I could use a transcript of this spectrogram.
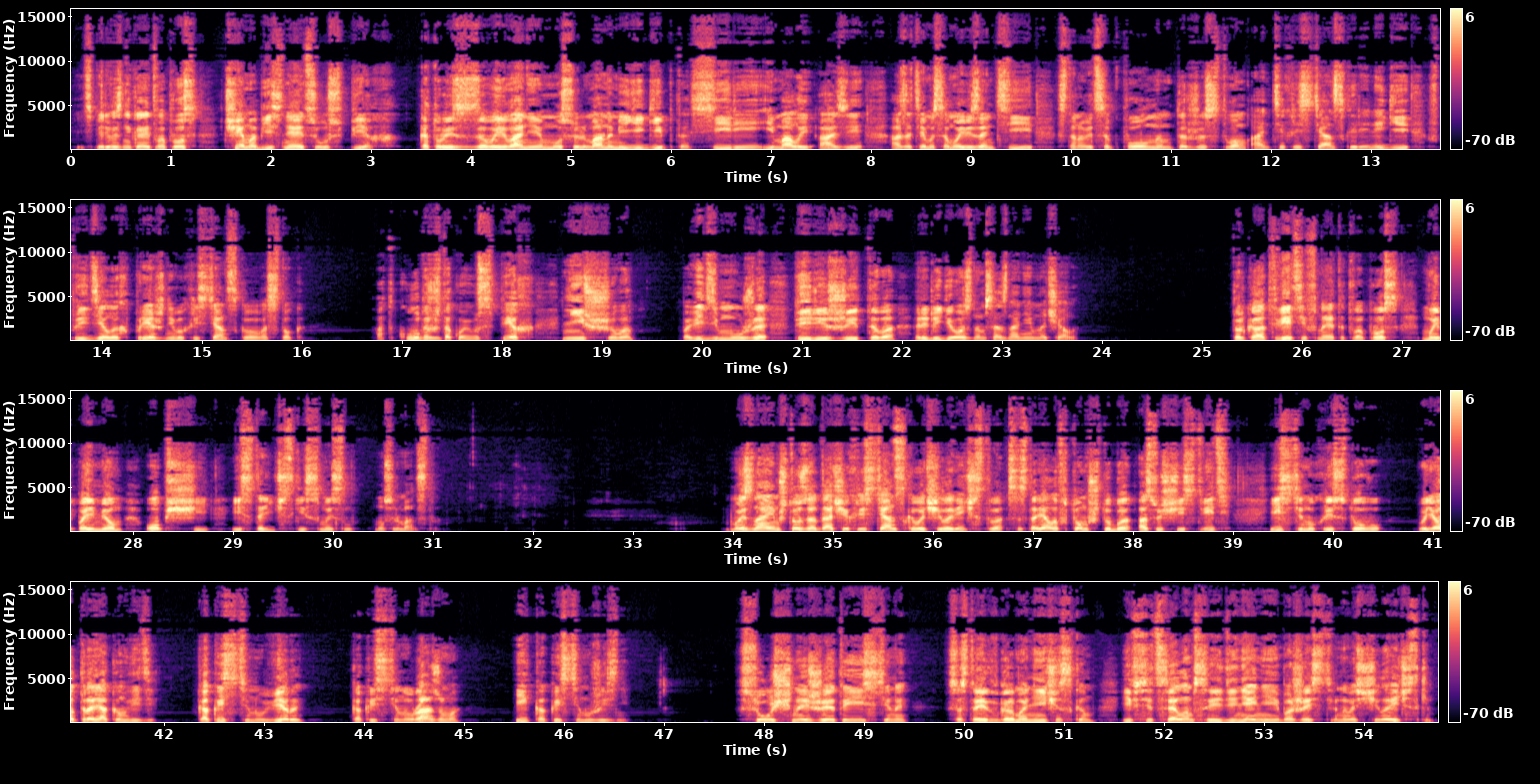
И теперь возникает вопрос, чем объясняется успех который с завоеванием мусульманами Египта, Сирии и Малой Азии, а затем и самой Византии, становится полным торжеством антихристианской религии в пределах прежнего христианского Востока. Откуда же такой успех низшего, по-видимому, уже пережитого религиозным сознанием начала? Только ответив на этот вопрос, мы поймем общий исторический смысл мусульманства. Мы знаем, что задача христианского человечества состояла в том, чтобы осуществить истину Христову в ее трояком виде, как истину веры, как истину разума и как истину жизни. Сущность же этой истины состоит в гармоническом и всецелом соединении божественного с человеческим.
